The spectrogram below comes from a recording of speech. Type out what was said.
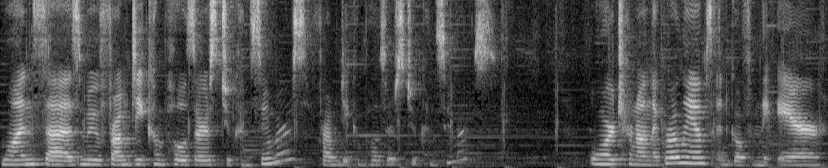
One says move from decomposers to consumers, from decomposers to consumers, or turn on the grow lamps and go from the air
